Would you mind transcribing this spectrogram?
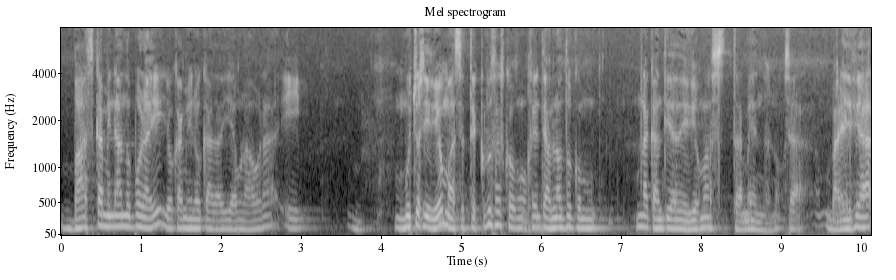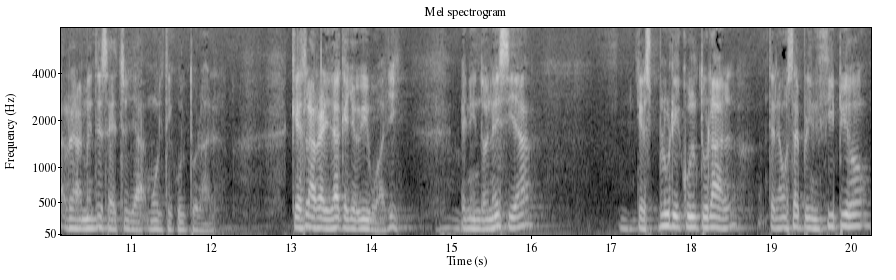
vas caminando por ahí, yo camino cada día una hora y muchos idiomas, te cruzas con gente hablando con una cantidad de idiomas tremenda, ¿no? O sea, Valencia realmente se ha hecho ya multicultural, que es la realidad que yo vivo allí. En Indonesia, que es pluricultural, tenemos el principio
